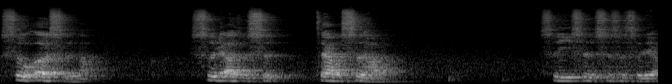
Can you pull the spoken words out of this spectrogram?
四五二十嘛，四六二十四，再用四好了，四一四四四十六，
